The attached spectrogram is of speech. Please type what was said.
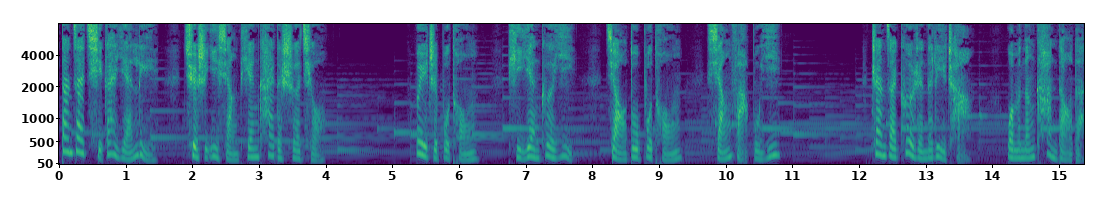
但在乞丐眼里。却是异想天开的奢求。位置不同，体验各异，角度不同，想法不一。站在个人的立场，我们能看到的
